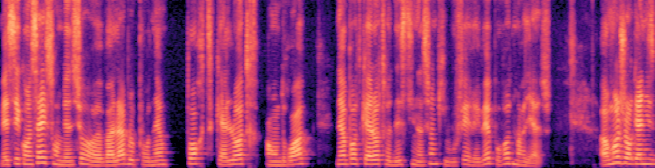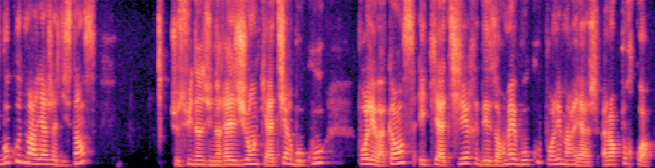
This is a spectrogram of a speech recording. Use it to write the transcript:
Mais ces conseils sont bien sûr euh, valables pour n'importe quel autre endroit, n'importe quelle autre destination qui vous fait rêver pour votre mariage. Alors moi, j'organise beaucoup de mariages à distance. Je suis dans une région qui attire beaucoup pour les vacances et qui attire désormais beaucoup pour les mariages. Alors pourquoi?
